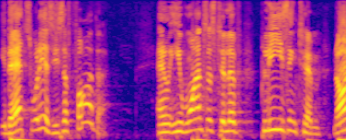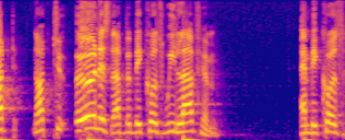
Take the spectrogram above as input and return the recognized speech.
that's what he is. He's a father. And he wants us to live pleasing to him, not, not to earn his love, but because we love him. And because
